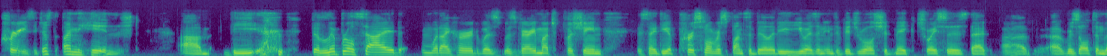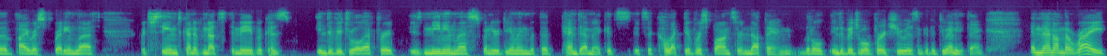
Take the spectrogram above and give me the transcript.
crazy, just unhinged. Um, the the liberal side, from what I heard, was was very much pushing this idea of personal responsibility. You as an individual should make choices that uh, uh, result in the virus spreading less, which seems kind of nuts to me because individual effort is meaningless when you're dealing with a pandemic. It's it's a collective response or nothing. Little individual virtue isn't going to do anything. And then on the right,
